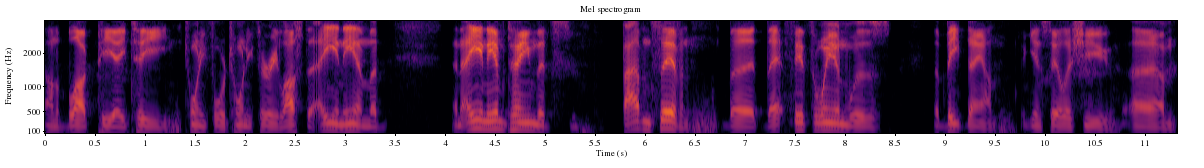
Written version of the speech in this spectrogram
on a block PAT 24-23. Lost to A and M, an A and M team that's five and seven, but that fifth win was a beatdown against LSU. Um,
